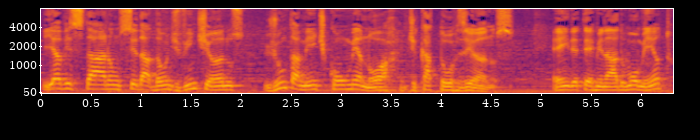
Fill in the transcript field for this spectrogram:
e avistaram um cidadão de 20 anos juntamente com um menor de 14 anos. Em determinado momento,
